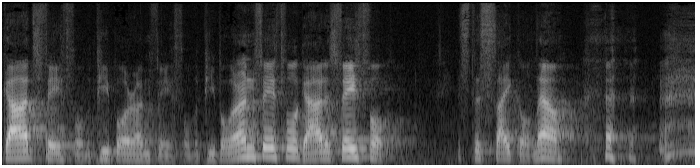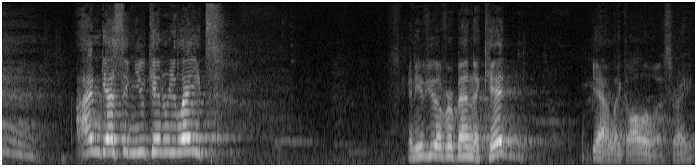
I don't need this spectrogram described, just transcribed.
God's faithful, the people are unfaithful. The people are unfaithful, God is faithful. It's this cycle. Now, I'm guessing you can relate. Any of you ever been a kid? Yeah, like all of us, right?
